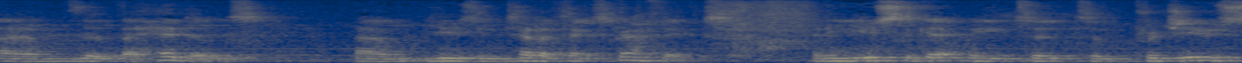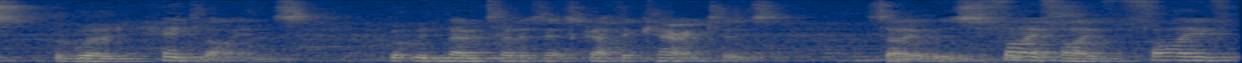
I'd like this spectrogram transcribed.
um, the, the headers um, using teletext graphics. And he used to get me to, to produce the word headlines, but with no teletext graphic characters. So it was 555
